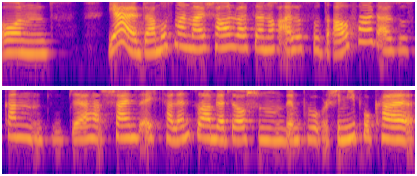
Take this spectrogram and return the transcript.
und ja, da muss man mal schauen, was er noch alles so drauf hat. Also es kann, der scheint echt Talent zu haben. Der hat ja auch schon den Po- Chemiepokal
